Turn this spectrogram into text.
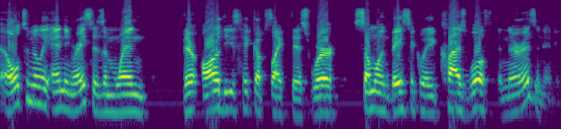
ultimately ending racism when there are these hiccups like this where someone basically cries wolf and there isn't any.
